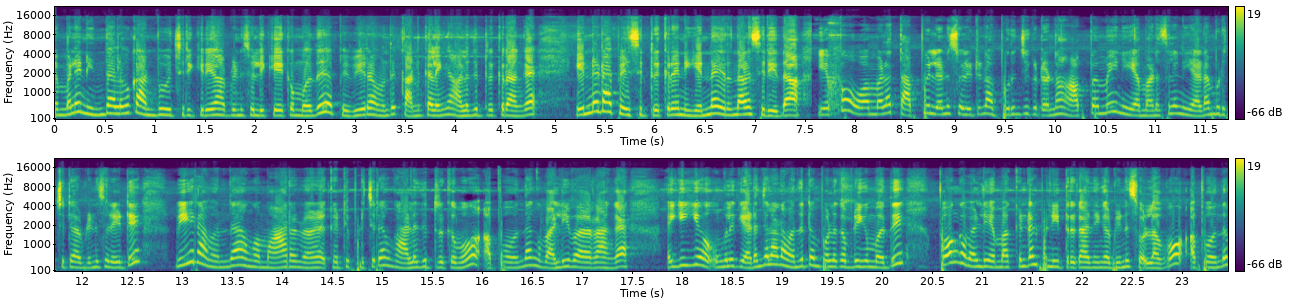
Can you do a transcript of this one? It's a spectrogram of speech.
என் மேலே நீ இந்த அளவுக்கு அன்பு வச்சிருக்கிறியா? அப்படின்னு சொல்லி கேட்கும்போது அப்போ வீரா வந்து கண்க கலங்கி அழுதுட்டு இருக்கிறாங்க என்னடா பேசிட்டு இருக்கிற நீ என்ன இருந்தாலும் சரிதான். எப்போ உன் மேலே தப்பு இல்லைன்னு சொல்லிட்டு நான் புரிஞ்சுக்கிட்டேன்னா அப்பவுமே நீ என் மனசில் நீ இடம் பிடிச்சிட்ட அப்படின்னு சொல்லிட்டு வீரா வந்து அவங்க மாற கட்டி பிடிச்சிட்டு அவங்க அழுதுட்டு இருக்கவும் அப்போ வந்து அங்கே வள்ளி வர்றாங்க ஐயோ உங்களுக்கு இடைஞ்சலா நான் வந்துட்டேன் போலுக்கு அப்படிங்கும்போது போங்க வள்ளியம்மா கிண்டல் பண்ணிட்டு இருக்காதீங்க அப்படின்னு சொல்லவும் அப்போ வந்து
